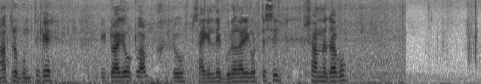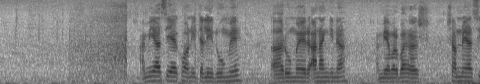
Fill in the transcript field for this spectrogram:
মাত্র ঘুম থেকে একটু আগে উঠলাম একটু সাইকেল দিয়ে ঘুরাঘুরি করতেছি সামনে যাব। আমি আছি এখন ইতালি রুমে রুমের আনাঙ্গিনা। আমি আমার বাসার সামনে আছি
